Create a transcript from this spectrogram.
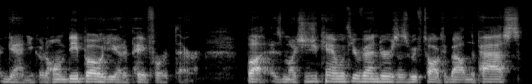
Again, you go to Home Depot, you got to pay for it there. But as much as you can with your vendors, as we've talked about in the past,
